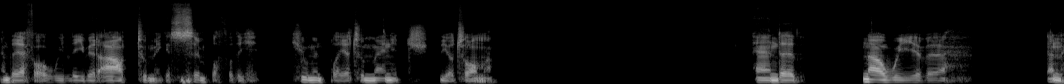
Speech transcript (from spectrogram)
and therefore we leave it out to make it simpler for the human player to manage the automa. And uh, now we have, uh, and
